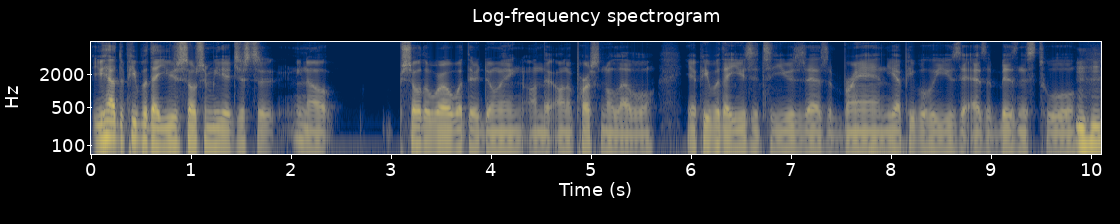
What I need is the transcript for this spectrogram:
you have the people that use social media just to, you know, show the world what they're doing on the on a personal level. You have people that use it to use it as a brand. You have people who use it as a business tool. hmm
